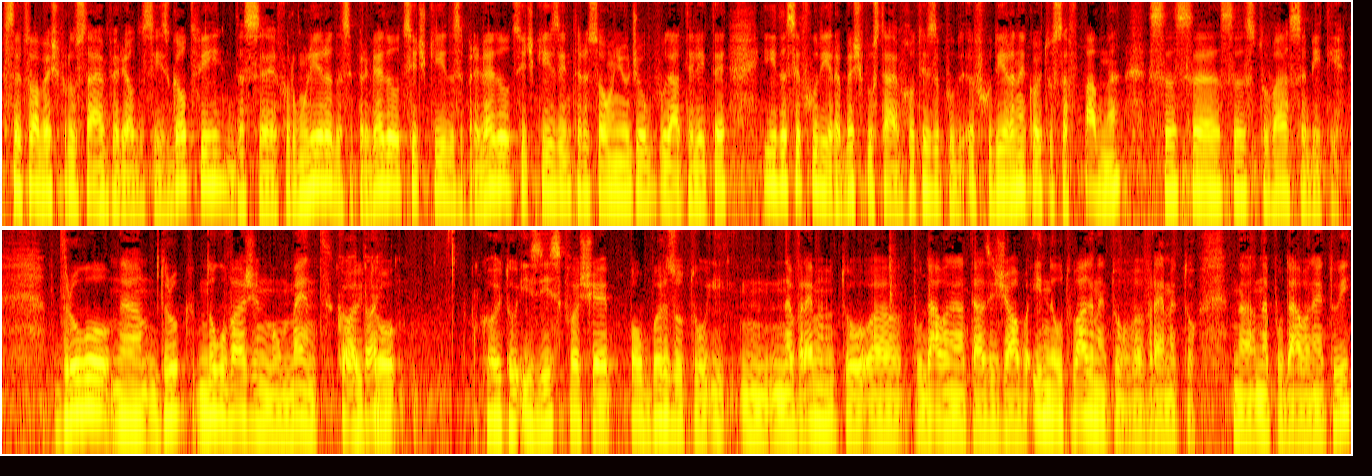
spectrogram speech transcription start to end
След това беше предоставен период да се изготви, да се формулира, да се прегледа от всички, да се прегледа от всички заинтересовани от жалбоподателите и да се входира. Беше поставен вход и за входиране, който съвпадна с, с това събитие. Друго, друг много важен момент, е който който изискваше по-бързото и навременното подаване на тази жалба и на отлагането във времето на, на подаването й,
